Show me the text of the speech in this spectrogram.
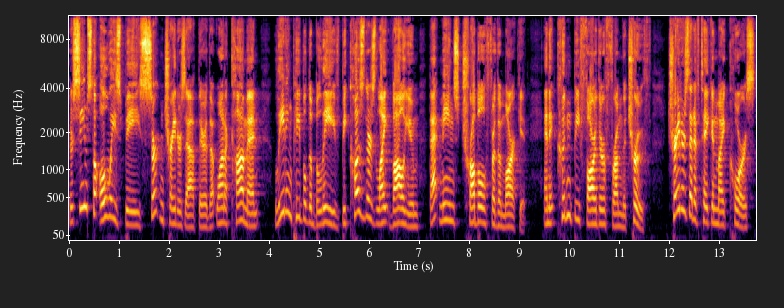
There seems to always be certain traders out there that want to comment, leading people to believe because there's light volume, that means trouble for the market. And it couldn't be farther from the truth. Traders that have taken my course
